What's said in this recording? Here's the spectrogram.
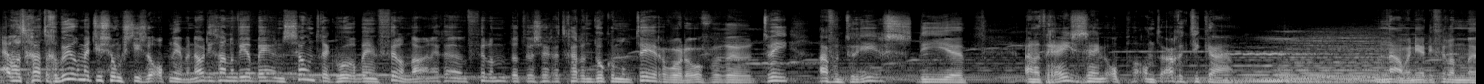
En wat gaat er gebeuren met die songs die ze opnemen? Nou, die gaan dan weer bij een soundtrack horen bij een film. Nou, een, film, dat we zeggen, het gaat een documentaire worden... over eh, twee avonturiers die eh, aan het reizen zijn op Antarctica. Nou, wanneer die film eh,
